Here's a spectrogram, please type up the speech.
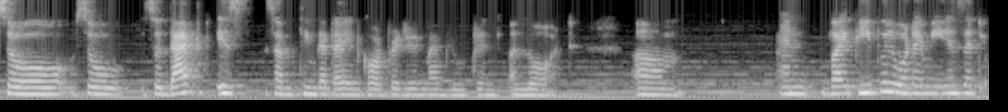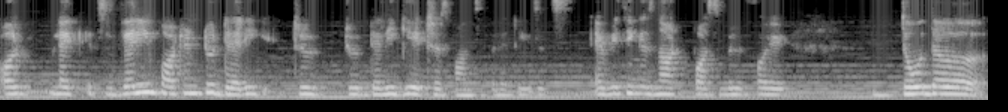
so so so that is something that i incorporated in my blueprint a lot. Um, and by people what i mean is that all like it's very important to delegate to to delegate responsibilities. It's everything is not possible for you. Though the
